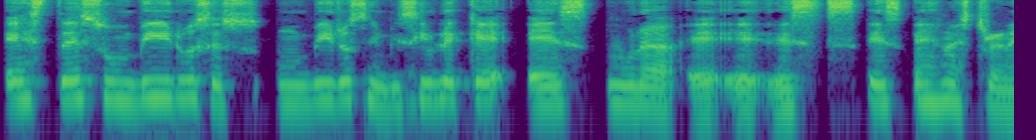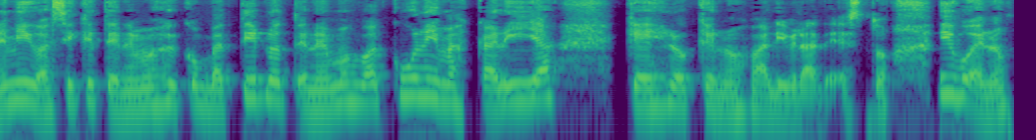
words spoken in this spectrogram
este es un virus, es un virus invisible que es una, eh, eh, es, es, es, nuestro enemigo, así que tenemos que combatirlo, tenemos vacuna y mascarilla, que es lo que nos va a librar de esto. Y bueno,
